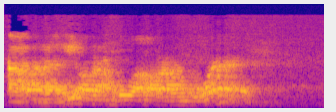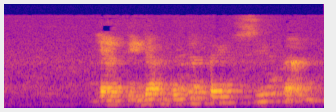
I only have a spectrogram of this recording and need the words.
Apalagi orang tua orang tua yang tidak punya pensiunan.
